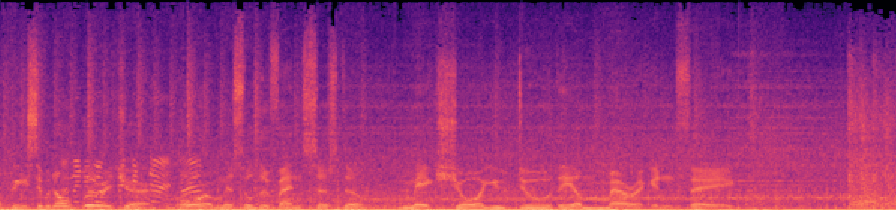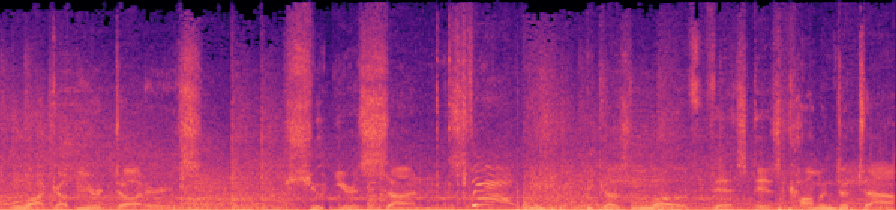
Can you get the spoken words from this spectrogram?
a piece of adult literature, or a missile defense system, make sure you do the American thing. Lock up your daughters. Shoot your sons. Because Love Fist is coming to town.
